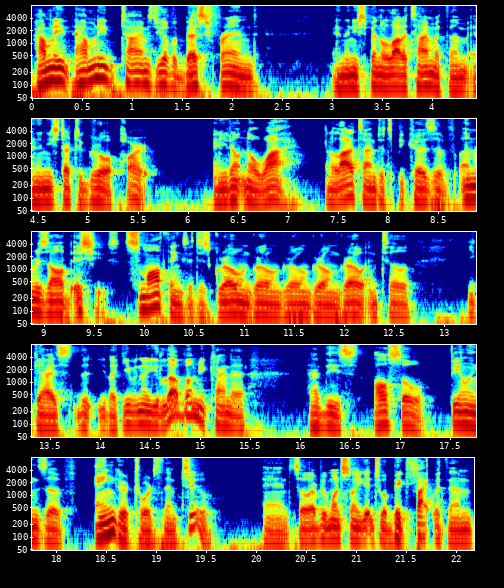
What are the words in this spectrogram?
How many how many times do you have a best friend and then you spend a lot of time with them and then you start to grow apart and you don't know why? And a lot of times it's because of unresolved issues, small things that just grow and grow and grow and grow and grow until you guys like even though you love them, you kind of have these also feelings of anger towards them too. And so every once in a while you get into a big fight with them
